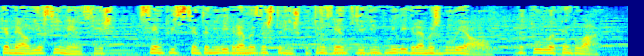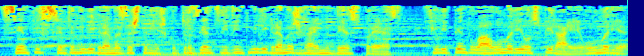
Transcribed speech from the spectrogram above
Camellia sinensis, 160 mg asterisco 320 mg boleol, betula pendular, 160 mg asterisco 320 mg reine d'express, filipendulal ulmaria ospiraea ulmaria,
